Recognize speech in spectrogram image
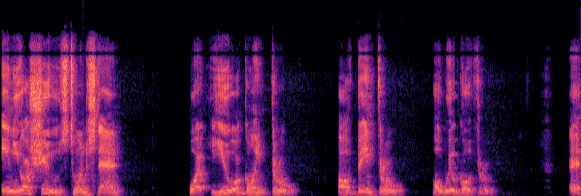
in your shoes to understand what you are going through, or being through, or will go through. Eh,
